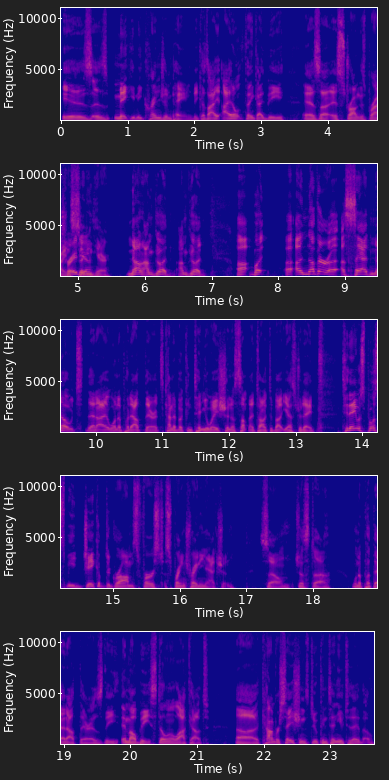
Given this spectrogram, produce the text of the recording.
is is making me cringe in pain because I, I don't think I'd be as uh, as strong as Brian Trade sitting ya. here. No, I'm good. I'm good. Uh, but uh, another uh, a sad note that I want to put out there. It's kind of a continuation of something I talked about yesterday. Today was supposed to be Jacob deGrom's first spring training action, so just uh, want to put that out there as the MLB still in the lockout. Uh, conversations do continue today, though,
